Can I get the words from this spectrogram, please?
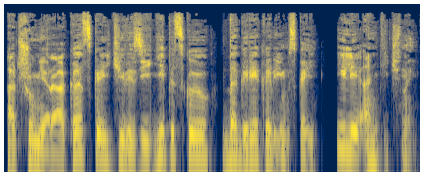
от шумеро-акадской через египетскую до греко-римской или античной.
